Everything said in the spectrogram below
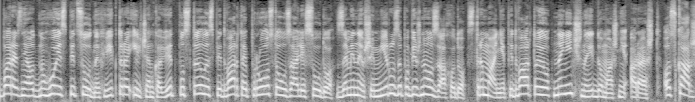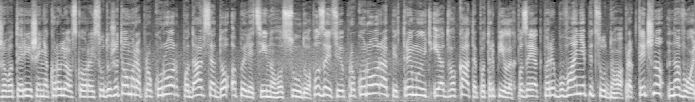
березня, одного із підсудних Віктора Ільченка відпустили з під варти просто у залі суду, замінивши міру запобіжного заходу з тримання під вартою на нічний домашній арешт. Оскаржувати рішення Корольовського райсуду Житомира прокурор подався до апеляційного суду. Позицію прокурора підтримують і адвокати потерпілих, поза як перебування підсудного практично на волі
